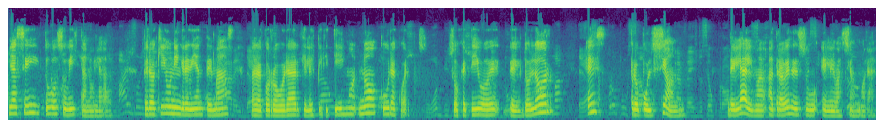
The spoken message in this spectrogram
Y así tuvo su vista anulada. Pero aquí un ingrediente más para corroborar que el espiritismo no cura cuerpos. Su objetivo del dolor es propulsión del alma a través de su elevación moral.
